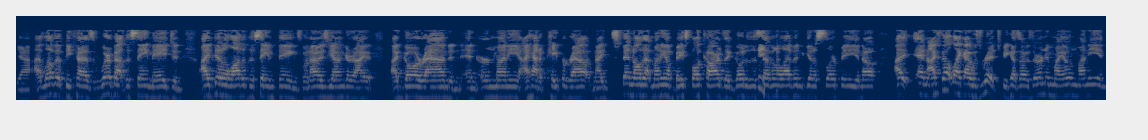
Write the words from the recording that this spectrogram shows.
Yeah, I love it because we're about the same age and I did a lot of the same things. When I was younger, I, I'd go around and, and earn money. I had a paper route and I'd spend all that money on baseball cards. I'd go to the 7 Eleven to get a Slurpee, you know. I and I felt like I was rich because I was earning my own money and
